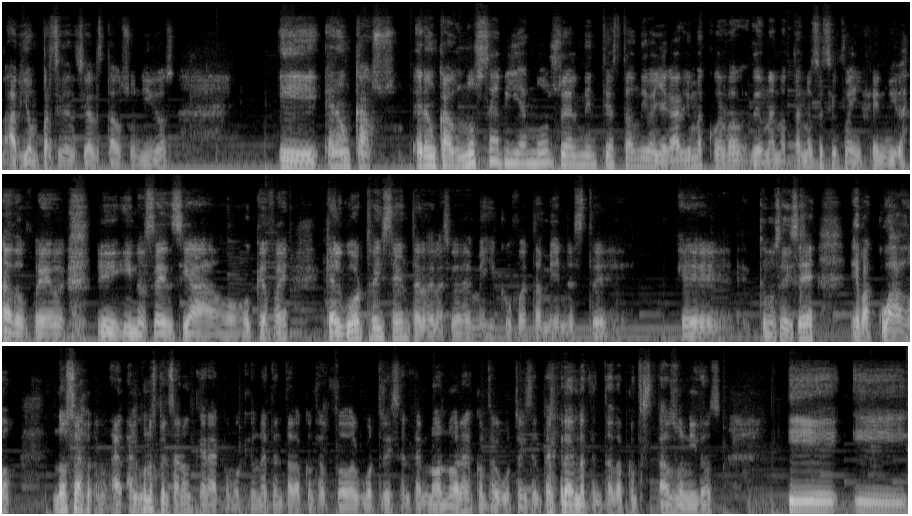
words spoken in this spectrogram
avión presidencial de Estados Unidos y era un caos, era un caos. No sabíamos realmente hasta dónde iba a llegar. Yo me acuerdo de una nota, no sé si fue ingenuidad o fue eh, inocencia o, qué fue, que el World Trade Center de la Ciudad de México fue también, este, eh, ¿cómo se dice?, evacuado. No algunos pensaron que era como que un atentado contra todo el World Trade Center. No, no era contra el World Trade Center, era un atentado contra Estados Unidos y,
